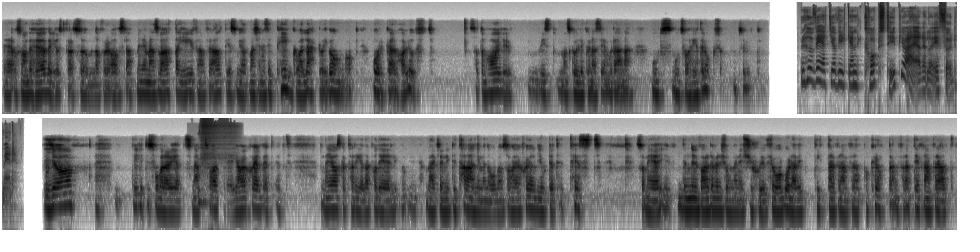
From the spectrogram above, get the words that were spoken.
Eh, och som man behöver just för sömn och för avslappning. Medan vata är ju framför allt det som gör att man känner sig pigg och alert och igång och orkar och har lust. Så att de har ju, visst man skulle kunna se moderna mots motsvarigheter också, absolut. Men hur vet jag vilken kroppstyp jag är eller är född med? Ja, det är lite svårare att ge ett snabbt svar på det. Jag har själv ett, ett, när jag ska ta reda på det verkligen i detalj med någon så har jag själv gjort ett, ett test som är den nuvarande versionen är 27 frågor där vi tittar framförallt på kroppen för att det är framförallt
